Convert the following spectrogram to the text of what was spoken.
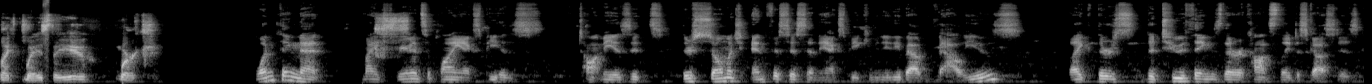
like ways that you work. One thing that my experience applying XP has taught me is it's there's so much emphasis in the XP community about values. Like there's the two things that are constantly discussed is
